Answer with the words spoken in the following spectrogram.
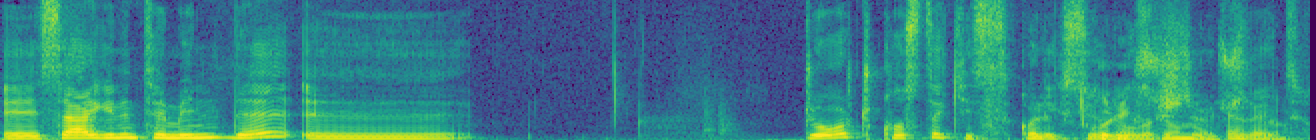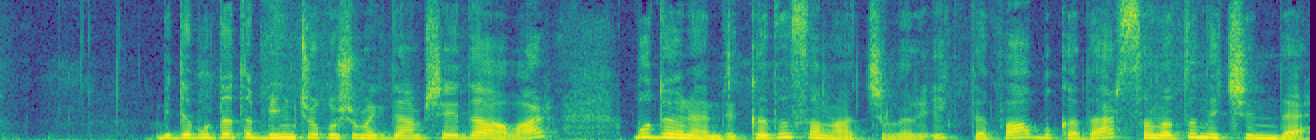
E, serginin temelini de e, George Kostakis koleksiyonu, koleksiyonu oluşturuyor. Evet. Bir de burada da benim çok hoşuma giden bir şey daha var. Bu dönemde kadın sanatçıları ilk defa bu kadar sanatın içinde.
